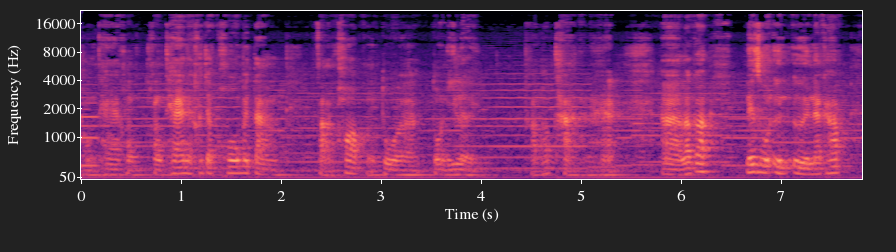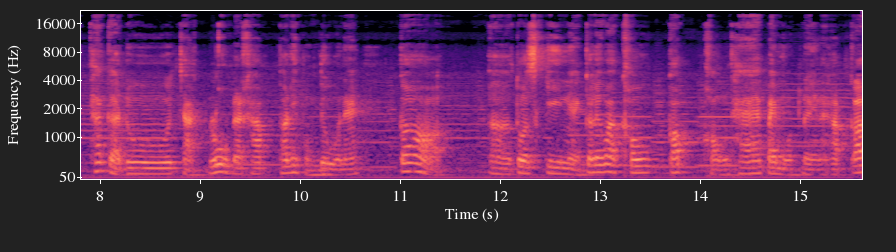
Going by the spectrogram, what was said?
ของแท้ของของแท้เนี่ยเขาจะโค้งไปตามฝาครอบของตัวตัวนี้เลยฝาครอบฐานนะฮะ อ่า แล้วก็ ในส่วนอื่นๆนะครับ ถ้าเกิดดูจากรูปนะครับ เท่าที่ผมดูนะ ก็ตัวสกรีนเนี่ยก็เรียกว่าเขาก๊อปของแท้ไปหมดเลยนะครับ ก็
